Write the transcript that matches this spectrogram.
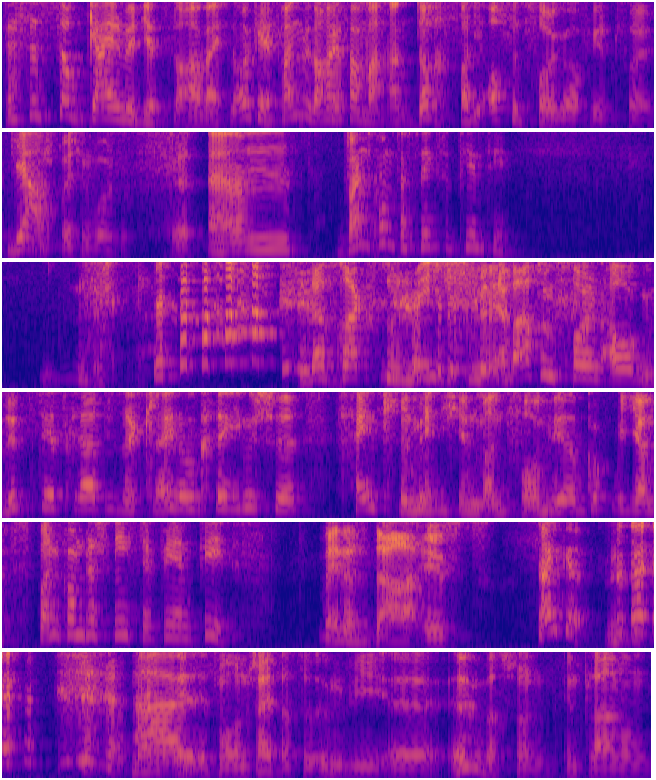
Das ist so geil, mit dir zu arbeiten. Okay, fangen wir doch einfach mal an. Doch, es war die Office-Folge auf jeden Fall, die Ja. du sprechen wolltest. Ja. Ähm, wann kommt das nächste PNP? Das fragst du mich mit erwartungsvollen Augen. Sitzt jetzt gerade dieser kleine ukrainische Heinzelmännchenmann vor mir und guckt mich an. Wann kommt das nächste PNP? Wenn es da ist. Danke. Nein, Ähm. äh, jetzt mal ohne Scheiß, hast du irgendwie äh, irgendwas schon in Planung?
